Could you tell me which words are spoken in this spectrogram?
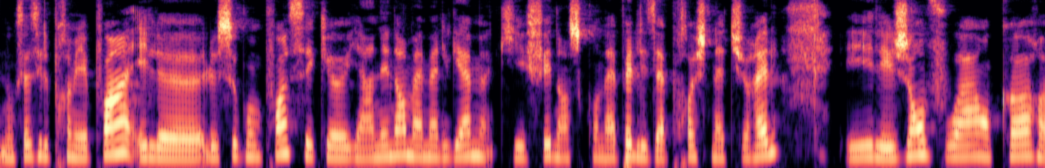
donc ça, c'est le premier point. Et le, le second point, c'est qu'il y a un énorme amalgame qui est fait dans ce qu'on appelle les approches naturelles, et les gens voient encore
